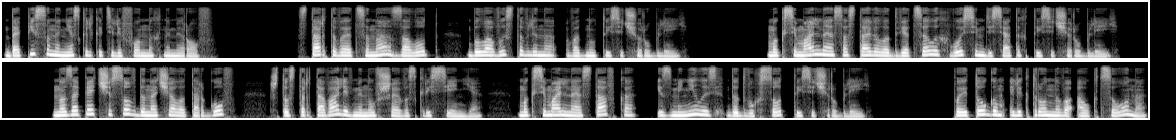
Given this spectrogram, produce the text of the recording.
дописано несколько телефонных номеров. Стартовая цена за лот была выставлена в одну тысячу рублей. Максимальная составила 2,8 тысячи рублей. Но за пять часов до начала торгов, что стартовали в минувшее воскресенье, максимальная ставка изменилась до 200 тысяч рублей. По итогам электронного аукциона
